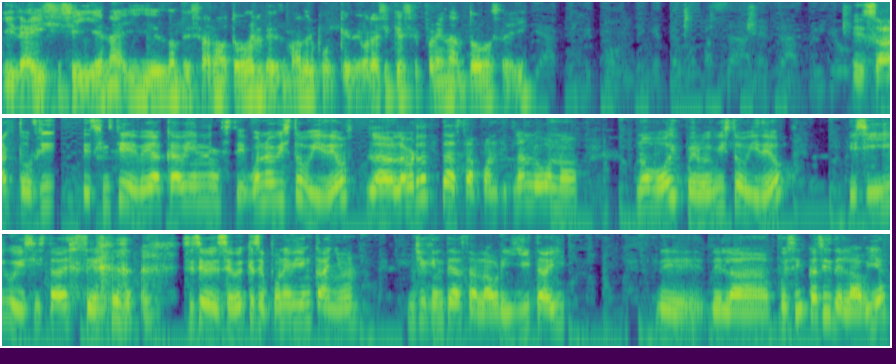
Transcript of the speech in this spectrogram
y de ahí si se llena, ahí es donde se arma todo el desmadre porque ahora sí que se frenan todos ahí. Exacto, sí, sí se ve acá bien, este, bueno, he visto videos, la, la verdad hasta Pantitlán luego no, no voy, pero he visto videos y sí, güey, sí está, este, sí se, se, ve que se pone bien cañón, mucha gente hasta la orillita ahí de, de la, pues sí, casi de la vía.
